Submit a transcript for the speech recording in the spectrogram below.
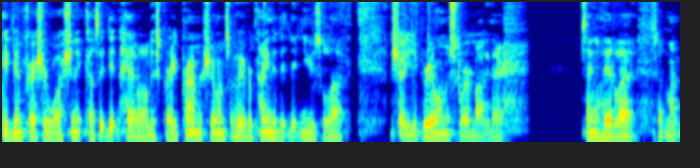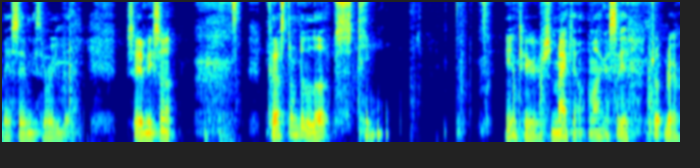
he'd been pressure washing it because it didn't have all this gray primer showing. So whoever painted it didn't use a lot. I'll show you the grill on the square body there. Single headlight. So it might be a 73, but 70 something. Custom deluxe. Interior's immaculate. Like I said, truck driver.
